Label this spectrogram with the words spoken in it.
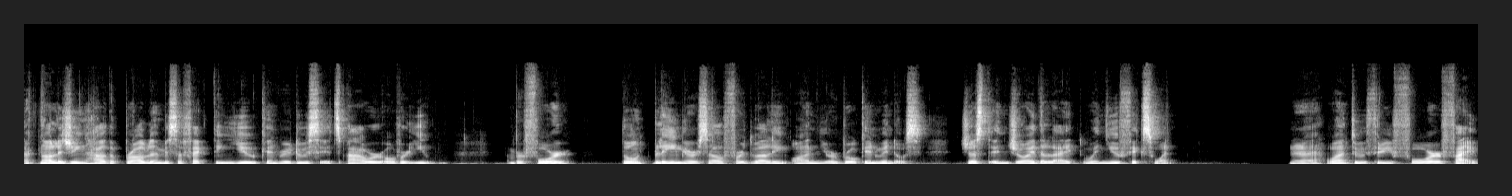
acknowledging how the problem is affecting you can reduce its power over you. Number four, don't blame yourself for dwelling on your broken windows. Just enjoy the light when you fix one. One, two, three, four, five.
